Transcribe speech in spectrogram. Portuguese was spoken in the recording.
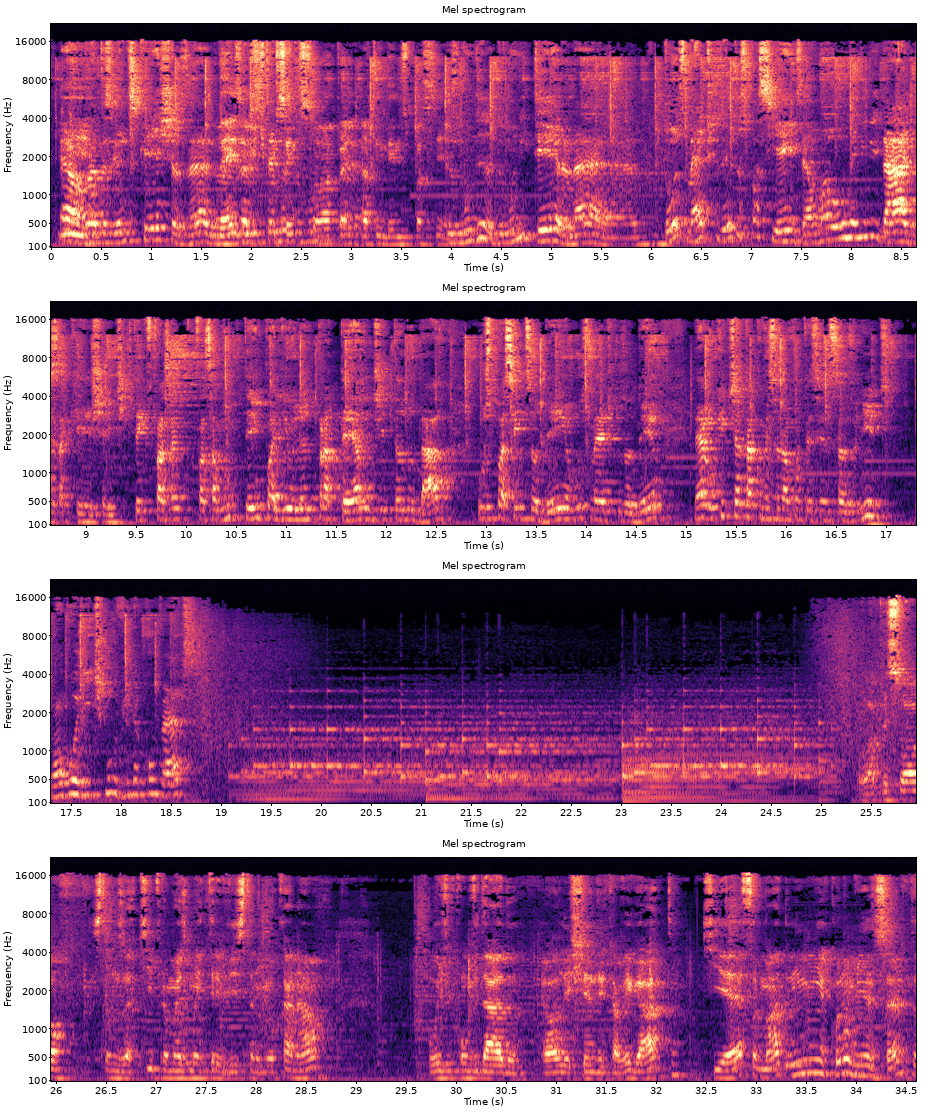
é, uma das grandes queixas, né? 10 a 20% só atendendo os pacientes. Do mundo, do mundo inteiro, né? Dos médicos e dos pacientes. É uma unanimidade essa queixa. A gente tem que passar, passar muito tempo ali olhando para a tela, digitando dados. Os pacientes odeiam, os médicos odeiam. Né? O que, que já está começando a acontecer nos Estados Unidos? Um algoritmo vindo a conversa. Olá pessoal, estamos aqui para mais uma entrevista no meu canal. Hoje o convidado é o Alexandre Cavegato, que é formado em economia, certo,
